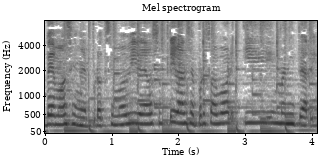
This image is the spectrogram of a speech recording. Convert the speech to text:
vemos en el próximo video. Suscríbanse por favor y manita arriba.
